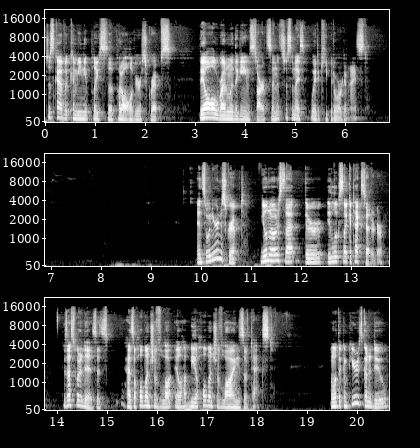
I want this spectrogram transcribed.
Just kind of a convenient place to put all of your scripts. They all run when the game starts, and it's just a nice way to keep it organized. And so when you're in a script, you'll notice that there it looks like a text editor because that's what it is. It has a whole bunch of it'll be a whole bunch of lines of text. And what the computer is going to do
